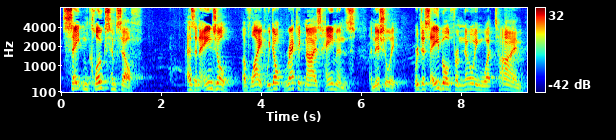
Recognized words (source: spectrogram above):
Satan cloaks himself as an angel of light. We don't recognize Haman's initially. We're disabled from knowing what time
